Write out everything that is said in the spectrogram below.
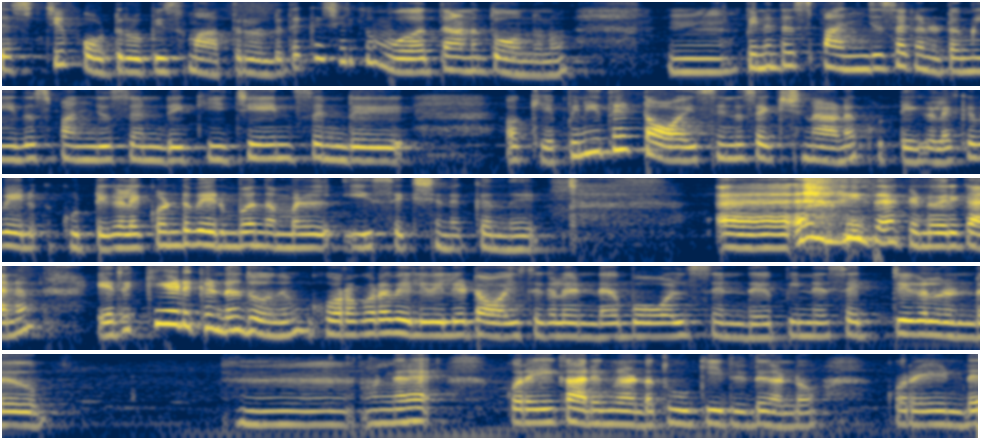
ജസ്റ്റ് ഫോർട്ടി റുപ്പീസ് മാത്രമേ ഉള്ളൂ. ഇതൊക്കെ ശരിക്കും വേർത്താണ് തോന്നുന്നു. പിന്നെ ഇത് സ്പഞ്ചസ് ഒക്കെ ഉണ്ട് കേട്ടോ മീത് സ്പഞ്ചസ് ഉണ്ട് കീ ചെയിൻസ് ഉണ്ട് ഓക്കെ പിന്നെ ഇത് ടോയ്സിന്റെ സെക്ഷനാണ് കുട്ടികളൊക്കെ വരും കുട്ടികളെ കൊണ്ട് വരുമ്പോൾ നമ്മൾ ഈ സെക്ഷനൊക്കെ ഒന്ന് ഇതാക്കേണ്ടി വരും. കാരണം ഏതൊക്കെ എടുക്കേണ്ടതെന്ന് തോന്നും. കുറേ കുറേ വലിയ വലിയ ടോയ്സുകളുണ്ട് ബോൾസ് ഉണ്ട് പിന്നെ സെറ്റുകളുണ്ട് അങ്ങനെ കുറേ കാര്യങ്ങളുണ്ട്. തൂക്കിയിട്ടിട്ട് കണ്ടോ? കുറേ ഉണ്ട്.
